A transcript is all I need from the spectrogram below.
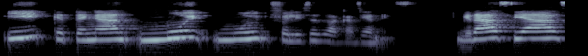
y que tengan muy, muy felices vacaciones. Gracias.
